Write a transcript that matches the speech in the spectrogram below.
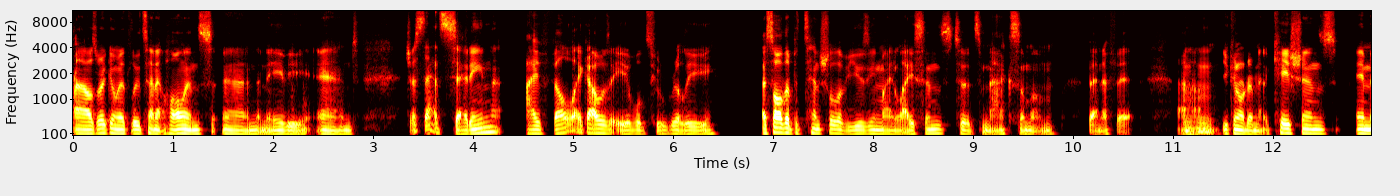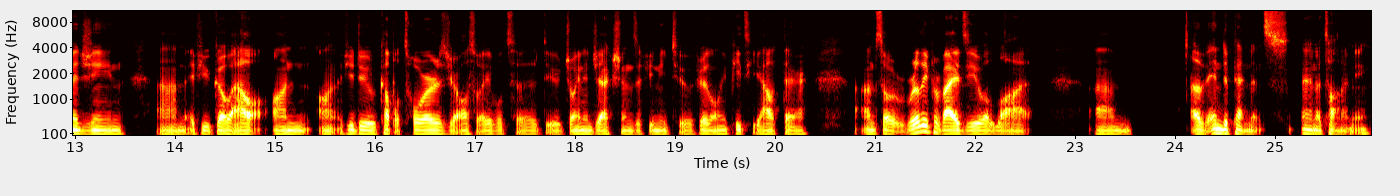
I was working with Lieutenant Hollins in the Navy, and just that setting, I felt like I was able to really, I saw the potential of using my license to its maximum benefit. Um, you can order medications, imaging. Um, if you go out on, on, if you do a couple tours, you're also able to do joint injections if you need to, if you're the only PT out there. Um, so it really provides you a lot um, of independence and autonomy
